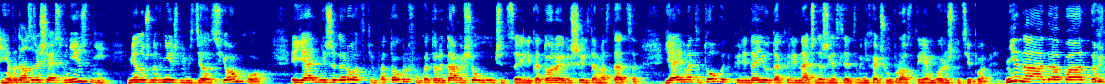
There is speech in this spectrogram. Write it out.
я потом возвращаюсь в Нижний, мне нужно в Нижнем сделать съемку, и я нижегородским фотографам, которые там еще учатся или которые решили там остаться, я им этот опыт передаю так или иначе, даже если этого не хочу, просто. Я им говорю, что типа не надо опаздывать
